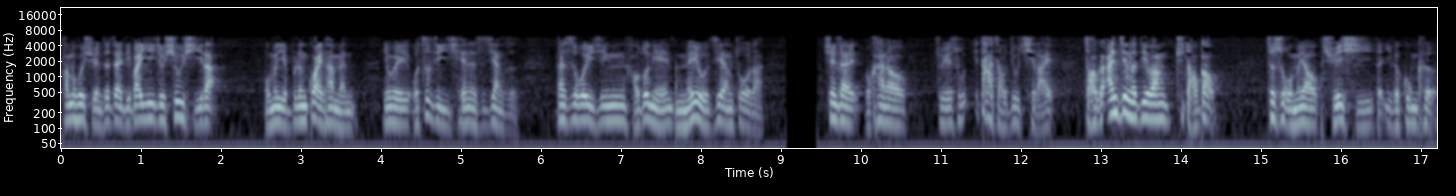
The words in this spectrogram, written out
他们会选择在礼拜一就休息了。我们也不能怪他们，因为我自己以前也是这样子，但是我已经好多年没有这样做了。现在我看到主耶稣一大早就起来，找个安静的地方去祷告。这是我们要学习的一个功课，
